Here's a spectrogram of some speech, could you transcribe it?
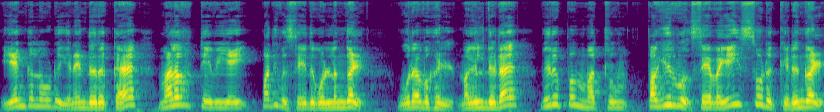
எங்களோடு இணைந்திருக்க மலர் டிவியை பதிவு செய்து கொள்ளுங்கள். உறவுகள் மகிழ்ந்திட விருப்பம் மற்றும் பகிர்வு சேவையை சொடுக்கிடுங்கள்.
